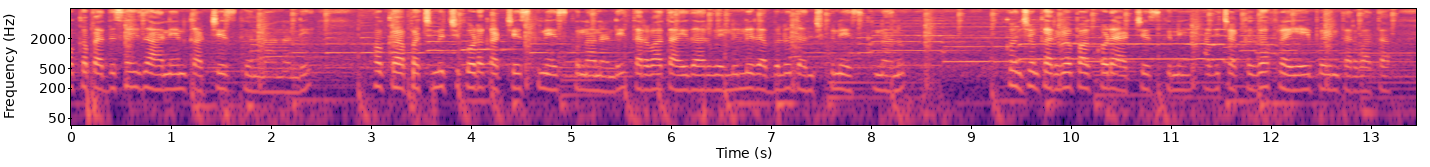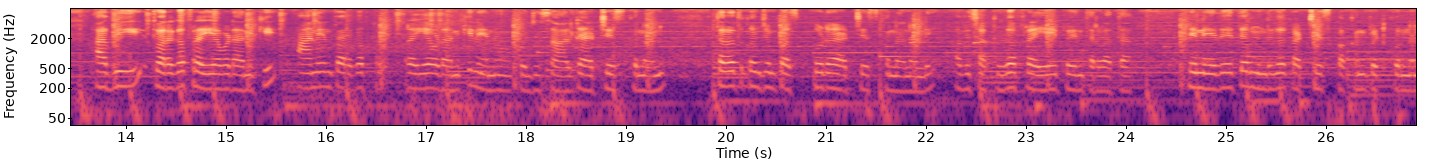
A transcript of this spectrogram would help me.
ఒక పెద్ద సైజు ఆనియన్ కట్ చేసుకున్నానండి. ఒక పచ్చిమిర్చి కూడా కట్ చేసుకుని వేసుకున్నానండి. తర్వాత ఐదారు వెల్లుల్లి రెబ్బలు దంచుకుని వేసుకున్నాను. కొంచెం కరివేపాకు కూడా యాడ్ చేసుకుని అవి చక్కగా ఫ్రై అయిపోయిన తర్వాత అవి త్వరగా ఫ్రై అవ్వడానికి ఆనియన్ త్వరగా ఫ్రై అవ్వడానికి నేను కొంచెం సాల్ట్ యాడ్ చేసుకున్నాను. తర్వాత కొంచెం పసుపు కూడా యాడ్ చేసుకున్నానండి. అవి చక్కగా ఫ్రై అయిపోయిన తర్వాత నేను ఏదైతే ముందుగా కట్ చేసి పక్కన పెట్టుకున్న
